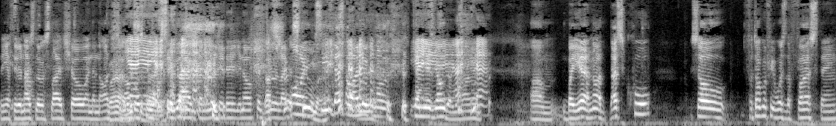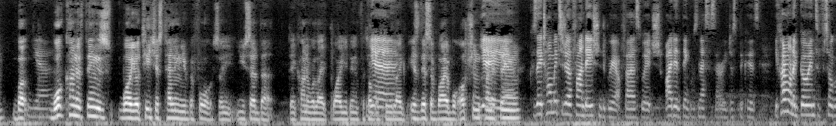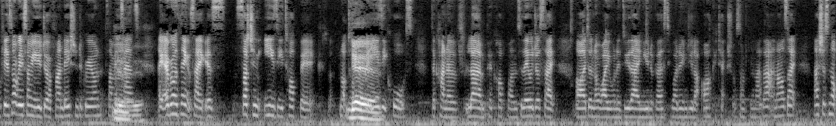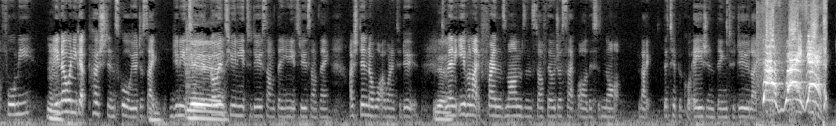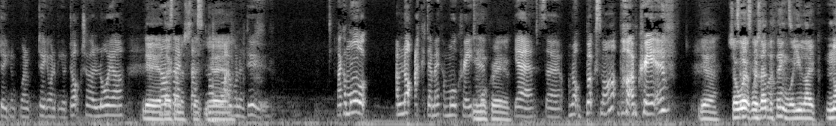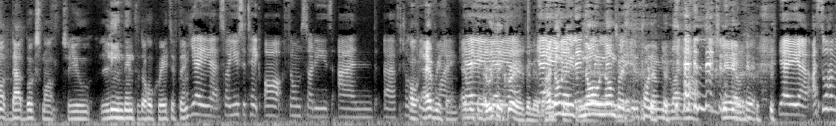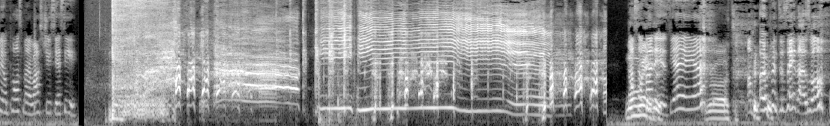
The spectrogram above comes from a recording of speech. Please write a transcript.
Then you have to do a nice little slideshow, and then the aunties Wow. and Yeah, uncles yeah, like sit back and look at it, you know, because you're like, oh, still, you man. see, that's how I look when I was ten years younger. Yeah, You know what I mean? yeah. Um, but yeah, no, that's cool. So photography was the first thing, but Yeah. what kind of things were your teachers telling you before? So you, you said that they kind of were like, "Why are you doing photography? Yeah. Like, is this a viable option?" Yeah, kind of yeah, thing. Because they told me to do a foundation degree at first, which I didn't think was necessary, just because you kind of want to go into photography. It's not really something you do a foundation degree on. If that makes Yeah. sense. Like everyone thinks like it's such an easy topic, not topic, Yeah, but yeah. easy course to kind of learn, pick up on. So they were just like, "Oh, I don't know why you want to do that in university. Why don't you do like architecture or something like that?" And I was like, "That's just not for me." Mm. You know, when you get pushed in school, you're just like, you need to Yeah, yeah, go yeah. into, you need to do something, you need to do something. I just didn't know what I wanted to do. yeah. And then even like friends, mums, and stuff, they were just like, "Oh, this is not like the typical Asian thing to do." Like, Like, don't you want? Don't you want to be a doctor, a lawyer? yeah, yeah, and I was like, "That's not Yeah, what I want to do." Like, I'm more, I'm not academic. I'm more creative. more creative. Yeah, so I'm not book smart, but I'm creative. Yeah. So, So what, was that the thing? Were you like not that book smart, so you leaned into the whole creative thing? Yeah, yeah. yeah. So I used to take art, film studies, and uh, Oh, everything, Yeah, everything. yeah, Everything yeah, creative, innit? Yeah, I don't yeah, need no numbers in front of me right yeah, now. literally. Yeah, okay. Yeah, yeah, yeah. I still haven't even passed my maths GCSE. No That's way. how bad it is. Yeah, yeah, yeah. I'm open to say that as well.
